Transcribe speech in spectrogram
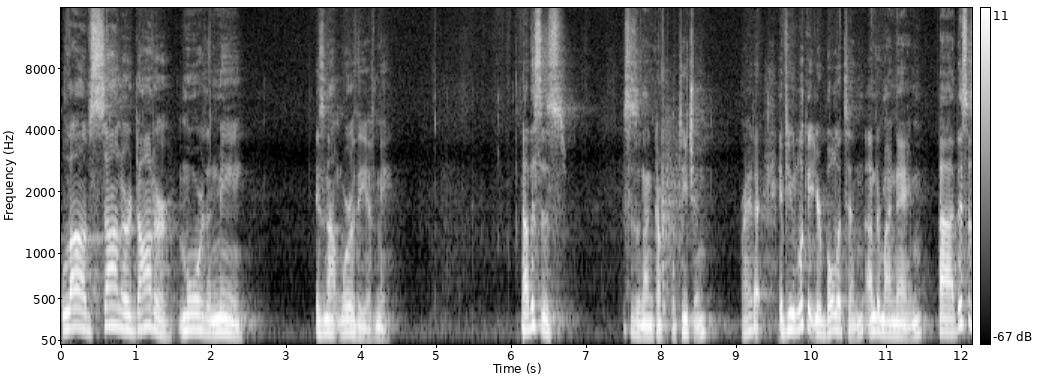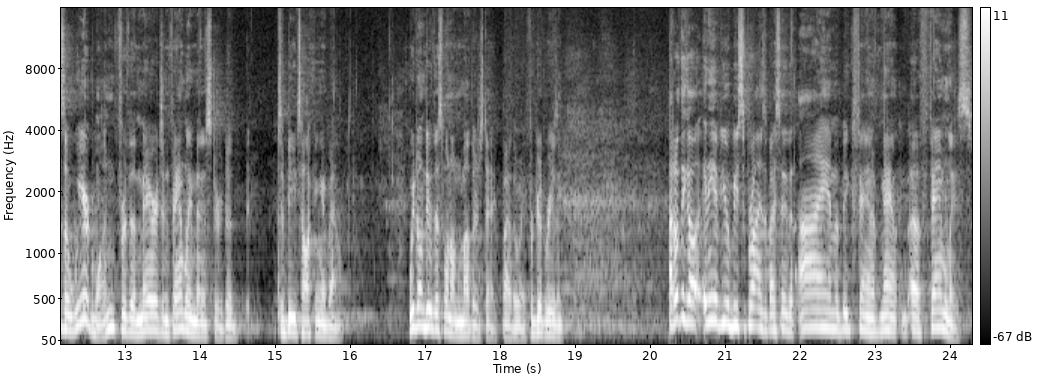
loves son or daughter more than me is not worthy of me. Now, this is, this is an uncomfortable teaching, right? If you look at your bulletin under my name, uh, this is a weird one for the marriage and family minister to, to be talking about. We don't do this one on Mother's Day, by the way, for good reason. I don't think I'll, any of you will be surprised if I say that I am a big fan of, man, of families.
